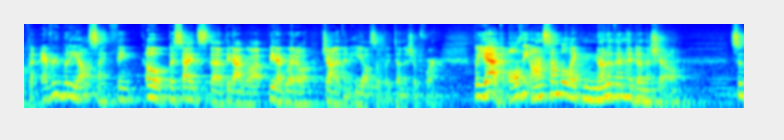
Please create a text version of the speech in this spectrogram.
Okay. But everybody else, I think. Oh, besides the Piragua, Piraguero, Jonathan, he also played, done the show before. But yeah, all the ensemble, like none of them had done the show. So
